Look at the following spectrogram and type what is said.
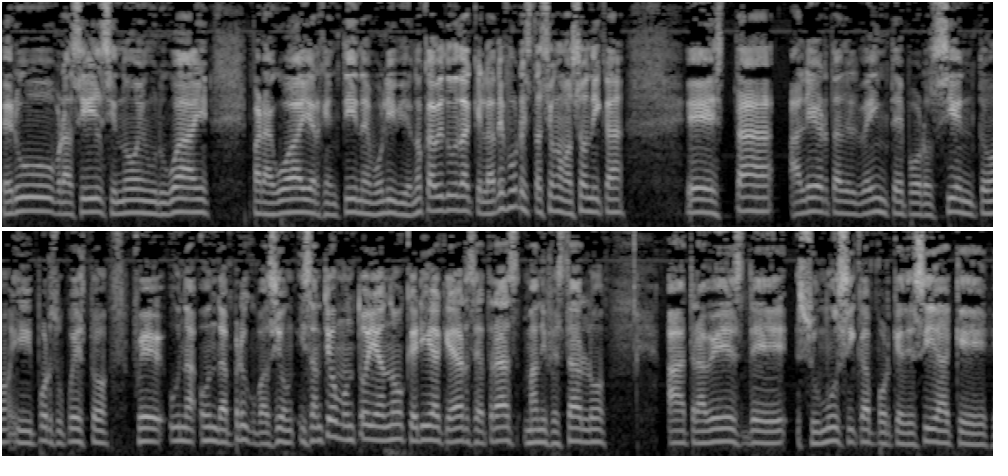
Perú, Brasil, sino en Uruguay, Paraguay, Argentina y Bolivia. No cabe duda que la deforestación amazónica está alerta del 20% y por supuesto fue una honda preocupación. Y Santiago Montoya no quería quedarse atrás, manifestarlo a través de su música porque decía que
